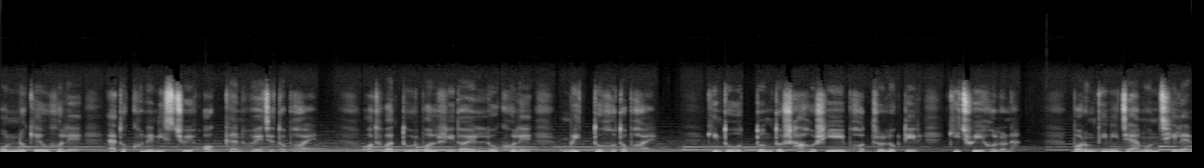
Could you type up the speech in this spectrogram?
অন্য কেউ হলে এতক্ষণে নিশ্চয়ই অজ্ঞান হয়ে যেত ভয়, অথবা দুর্বল হৃদয়ের লোক হলে মৃত্যু হতো ভয়। কিন্তু অত্যন্ত সাহসী এই ভদ্রলোকটির কিছুই হল না, বরং তিনি যেমন ছিলেন,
